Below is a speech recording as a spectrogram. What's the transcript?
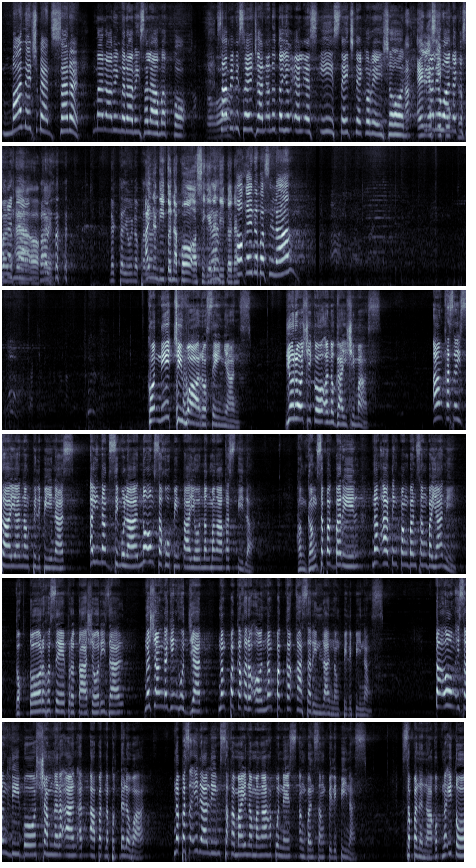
Management Center. Maraming maraming salamat po. Sabi ni Sir John, ano daw yung LSE, stage decoration? Ang LSE po- Pinaliwanag ko sa kanya. Ah, okay. Nagtayo na pala. Ay, nandito na po. O, sige, Na. nandito na. Okay na ba sila? Konnichiwa, Rosenians. Yoroshiko onogaishimasu. Ang kasaysayan ng Pilipinas ay nagsimula noong sakupin tayo ng mga Kastila. Hanggang sa pagbaril ng ating pangbansang bayani, Dr. Jose Protasio Rizal, na siyang naging hudyat ng pagkakaroon ng pagkakasarinlan ng Pilipinas. Taong isang libo siyam naraan at apat na dalawa, napasailalim sa kamay ng mga Hapones ang bansang Pilipinas. Sa pananakop na ito,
